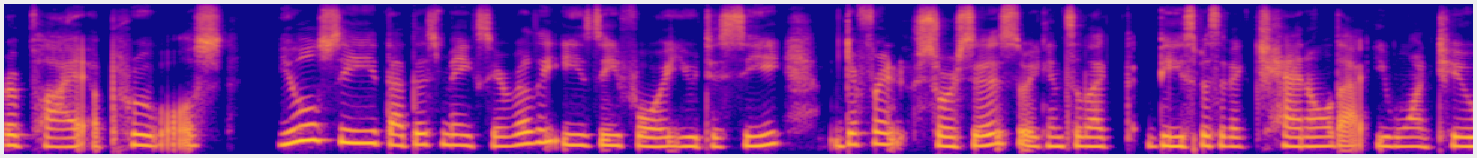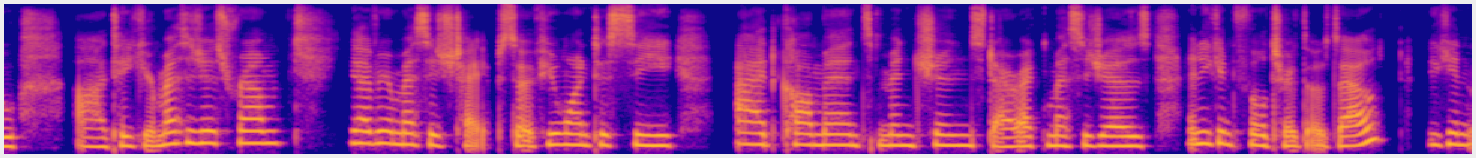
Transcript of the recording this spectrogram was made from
reply approvals. You will see that this makes it really easy for you to see different sources. So you can select the specific channel that you want to uh, take your messages from. You have your message type. So if you want to see add comments, mentions, direct messages, and you can filter those out. You can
